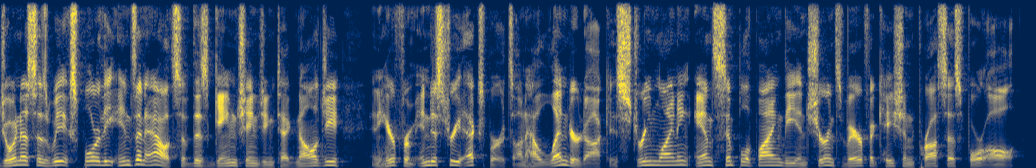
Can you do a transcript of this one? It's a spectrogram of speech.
Join us as we explore the ins and outs of this game changing technology and hear from industry experts on how LenderDock is streamlining and simplifying the insurance verification process for all.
